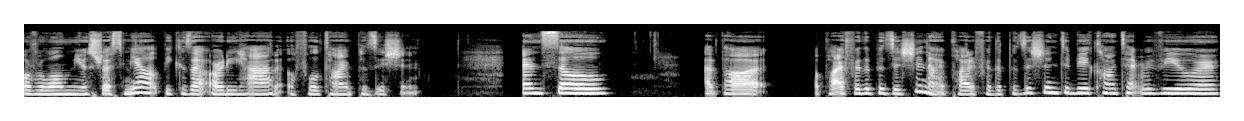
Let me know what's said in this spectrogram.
overwhelm me or stress me out because I already had a full time position. And so I thought, apply for the position. I applied for the position to be a content reviewer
